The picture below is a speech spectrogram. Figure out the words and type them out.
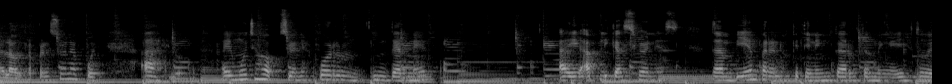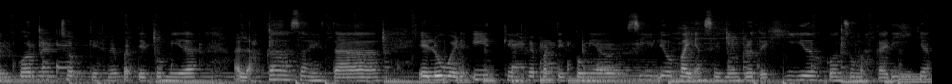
a la otra persona, pues hazlo. Hay muchas opciones por mm, internet hay aplicaciones también para los que tienen carros, también. Hay esto del Corner Shop, que es repartir comida a las casas, está el Uber Eat, que es repartir comida a domicilio, váyanse bien protegidos con su mascarilla.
